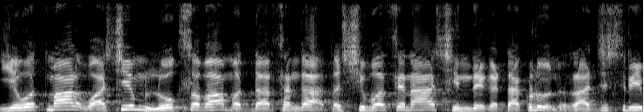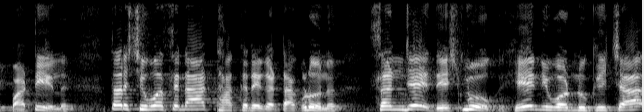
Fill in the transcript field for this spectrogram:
यवतमाळ वाशिम लोकसभा मतदारसंघात शिवसेना शिंदे गटाकडून राजश्री पाटील तर शिवसेना ठाकरे गटाकडून संजय देशमुख हे निवडणुकीच्या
